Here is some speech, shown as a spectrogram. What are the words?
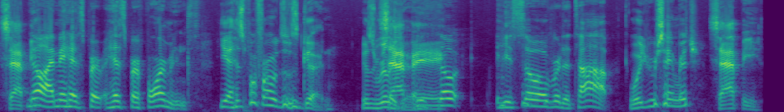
Sappy. No, I mean his per- his performance. yeah, his performance was good. It was really Sappy. good. So he's so over the top. What you were saying, Rich? Sappy.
